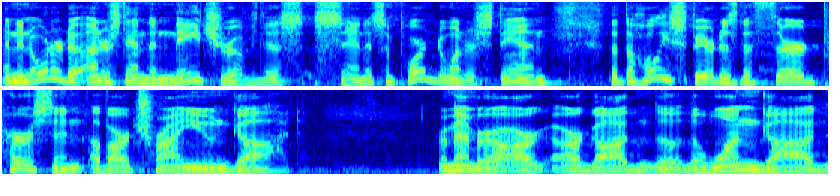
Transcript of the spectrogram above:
And in order to understand the nature of this sin, it's important to understand that the Holy Spirit is the third person of our triune God. Remember, our, our God, the, the one God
